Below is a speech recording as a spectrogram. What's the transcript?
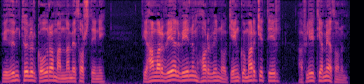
við umtölur góðra manna með Þorsteini, því hann var vel vinum horfin og gengu margi til að flytja með honum.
